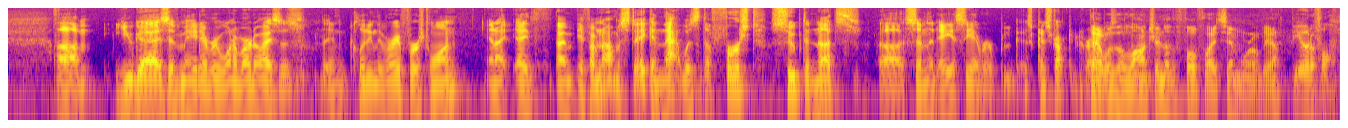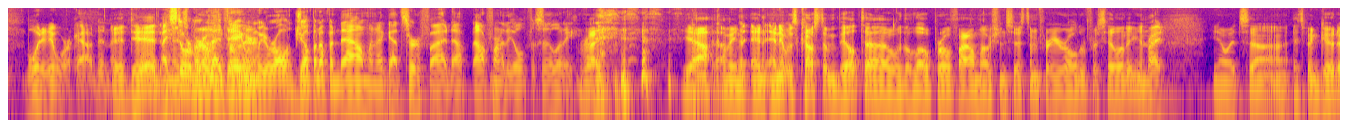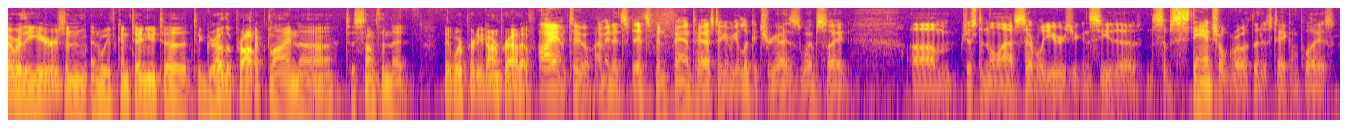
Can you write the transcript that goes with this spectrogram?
Um, you guys have made every one of our devices, including the very first one. And I, I, I'm, if I'm not mistaken, that was the first soup to nuts uh, sim that ASC ever constructed. Correct? That was a launch into the full flight sim world. Yeah. beautiful. Boy, did it work out, didn't it? It did, I still remember that day when we were all jumping up and down when I got certified out, out front of the old facility. Right. yeah. I mean, and, and it was custom built uh, with a low profile motion system for your older facility. And, Right. You know, it's uh, it's been good over the years, and, and we've continued to, to grow the product line uh, to something that, that we're pretty darn proud of. I am too. I mean, it's it's been fantastic. If you look at your guys' website, um, just in the last several years, you can see the substantial growth that has taken place.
